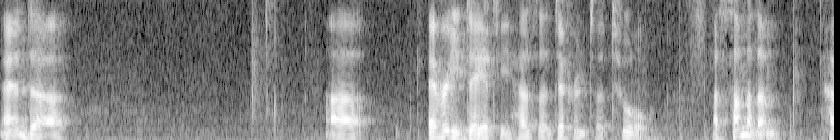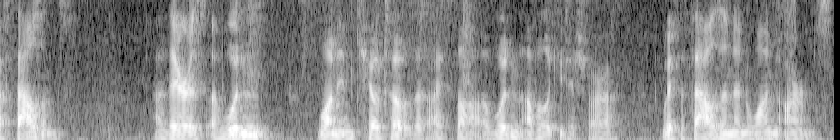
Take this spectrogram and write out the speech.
and uh, uh, every deity has a different uh, tool. Uh, some of them have thousands. Uh, there is a wooden one in Kyoto that I saw, a wooden Avalokiteshvara with a thousand and one arms.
